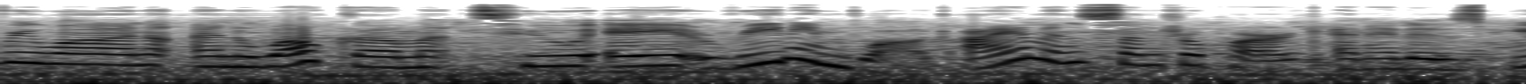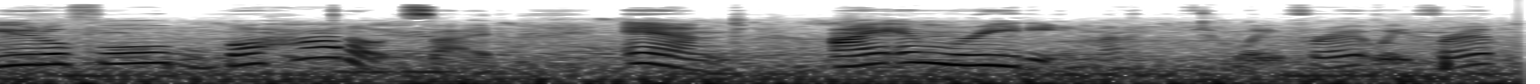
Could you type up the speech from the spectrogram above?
everyone and welcome to a reading vlog. I am in Central Park and it is beautiful but hot outside. And I am reading, wait for it, wait for it,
